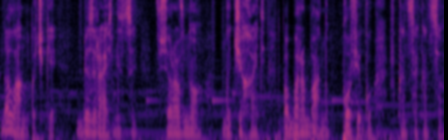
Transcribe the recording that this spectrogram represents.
до лампочки, без разницы, все равно – начихать, по барабану, пофигу, в конце концов.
